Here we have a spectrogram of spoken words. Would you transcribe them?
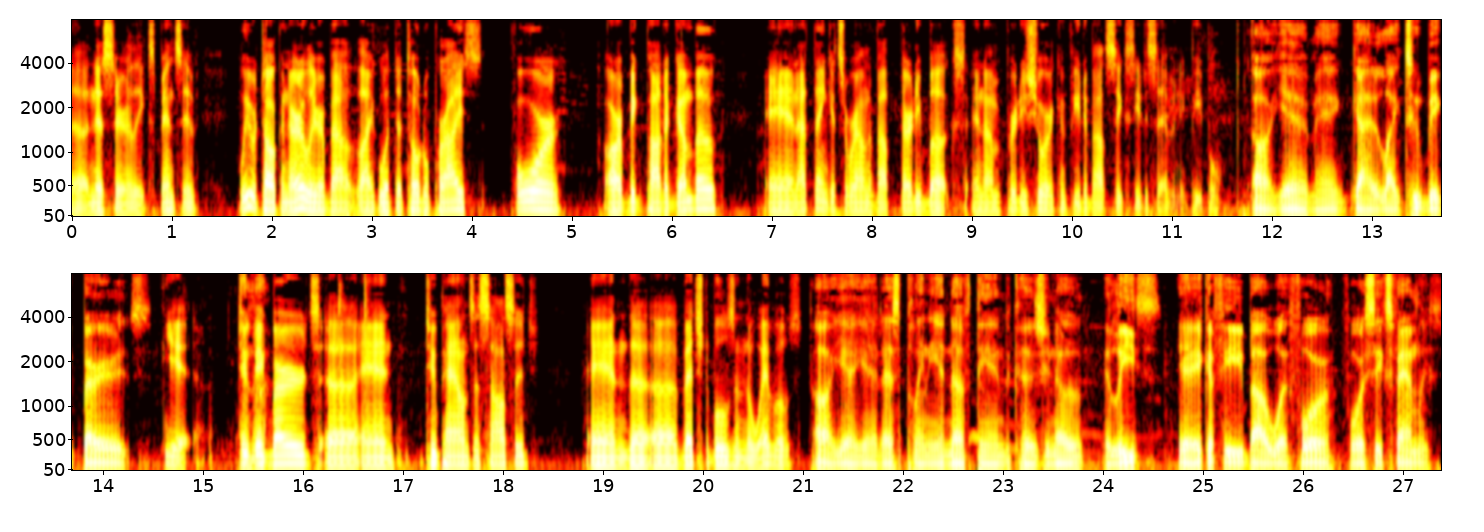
uh, necessarily expensive. We were talking earlier about like what the total price for our big pot of gumbo, and I think it's around about thirty bucks, and I'm pretty sure it can feed about sixty to seventy people. Oh yeah, man. Got like two big birds. Yeah, two And, big birds uh, and two pounds of sausage, and the uh, vegetables and the huevos. Oh yeah, yeah. That's plenty enough then because you know at least yeah it could feed about what four, four, six families.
